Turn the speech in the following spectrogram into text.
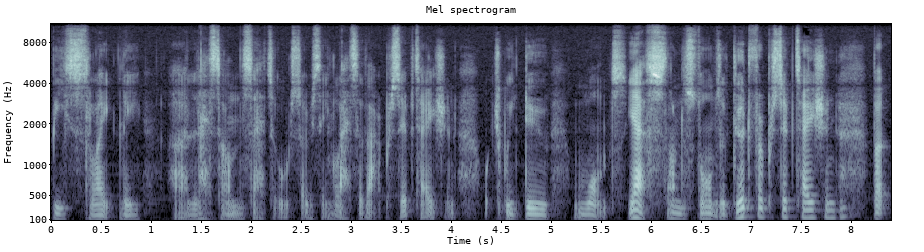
be slightly uh, less unsettled, so we're seeing less of that precipitation, which we do want. Yes, thunderstorms are good for precipitation, but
